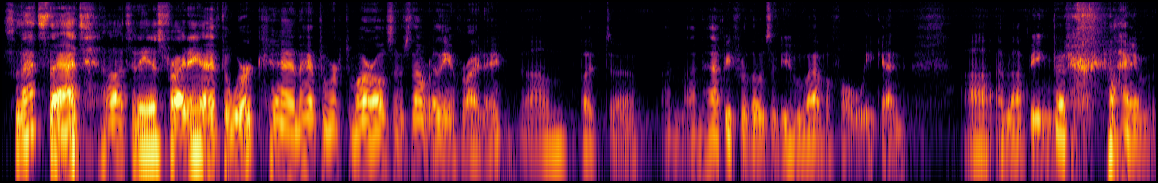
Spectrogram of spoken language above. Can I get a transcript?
So that's that. Uh, today is Friday. I have to work, and I have to work tomorrow, so it's not really a Friday. Um, but uh, I'm, I'm happy for those of you who have a full weekend. Uh, I'm not being bitter. I am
